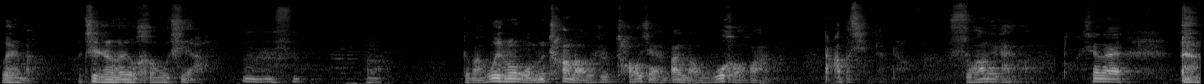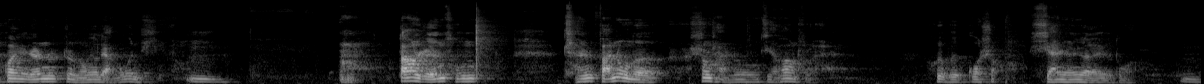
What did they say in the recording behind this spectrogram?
为什么？金正恩有核武器啊。嗯 嗯。对吧？为什么我们倡导的是朝鲜半岛无核化呢？打不起战争，死亡率太高。现在关于人工智能有两个问题。嗯。当人从沉繁重的生产中解放出来，会不会过剩？闲人越来越多。嗯。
